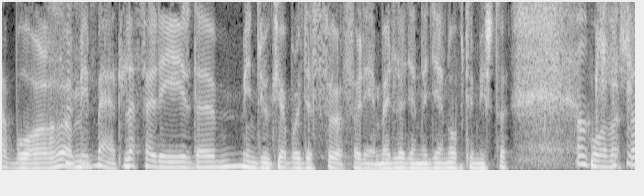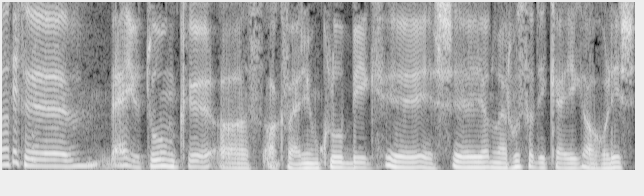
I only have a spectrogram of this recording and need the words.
Spiráljából, ami mehet lefelé is, de mindünk abból, hogy ez fölfelé megy, legyen egy ilyen optimista okay. olvasat. Eljutunk az Aquarium Klubig, és január 20-áig, ahol is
